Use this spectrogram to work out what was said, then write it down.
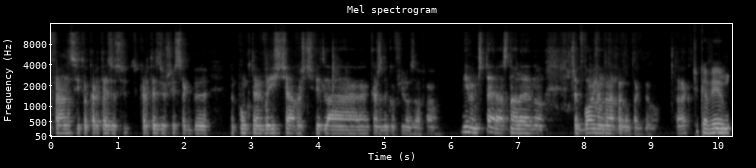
Francji to Kartezjusz, Kartezjusz jest jakby punktem wyjścia właściwie dla każdego filozofa nie wiem czy teraz, no ale no, przed wojną to na pewno tak było. Tak? Ciekawie, I...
